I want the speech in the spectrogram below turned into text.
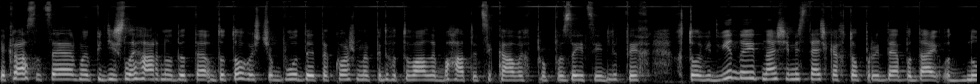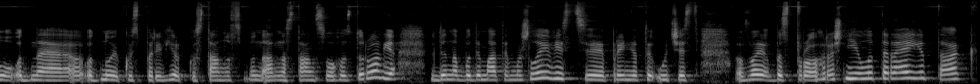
якраз оце. Ми підійшли гарно до те до того, що буде. Також ми підготували багато цікавих пропозицій для тих, хто відвідує наші містечка, хто пройде бодай одну одне одну якусь перевірку стану на, на стан свого здоров'я. Людина буде мати можливість е, прийняти участь в безпрограшній лотереї. Так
